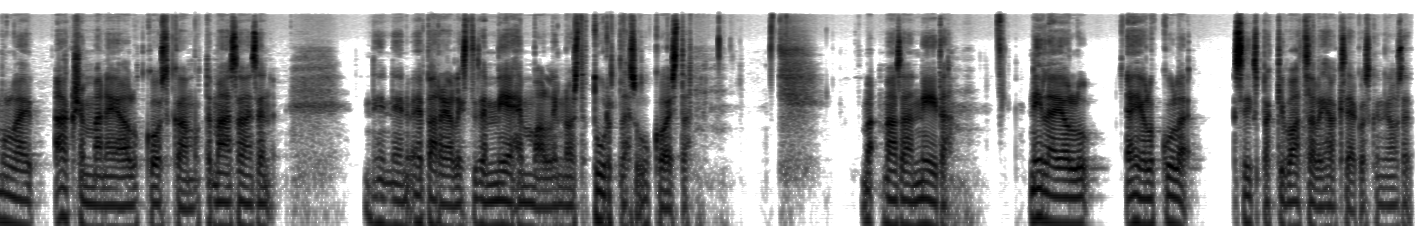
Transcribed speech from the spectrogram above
Mulla ei Action Maneja ollut koskaan, mutta mä sain sen niin, niin epärealistisen miehen mallin noista turtlesukoista. Mä, mä sain niitä. Niillä ei ollut, ei ollut kuule sixpack vatsalihaksia, koska niillä, on se,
